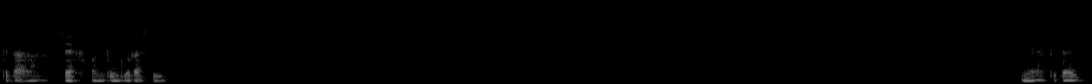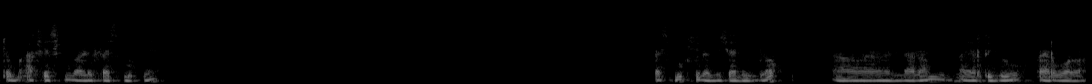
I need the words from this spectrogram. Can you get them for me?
Kita save konfigurasi. Ya kita coba akses kembali Facebooknya. Facebook sudah bisa diblok uh, dalam layar 7 firewall.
